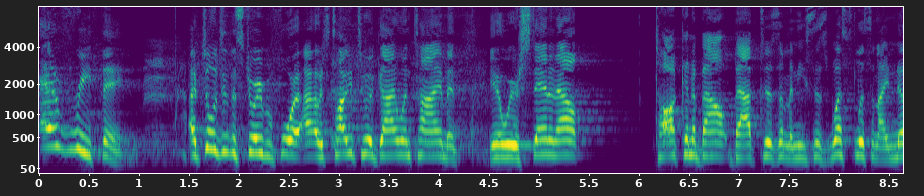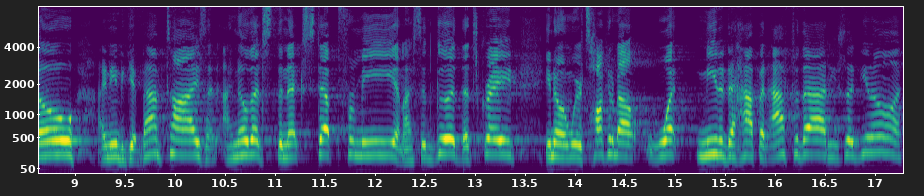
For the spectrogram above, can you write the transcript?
everything. I've told you the story before. I was talking to a guy one time and, you know, we were standing out talking about baptism and he says, Wes, listen, I know I need to get baptized. I know that's the next step for me. And I said, good, that's great. You know, and we were talking about what needed to happen after that. He said, you know, I,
